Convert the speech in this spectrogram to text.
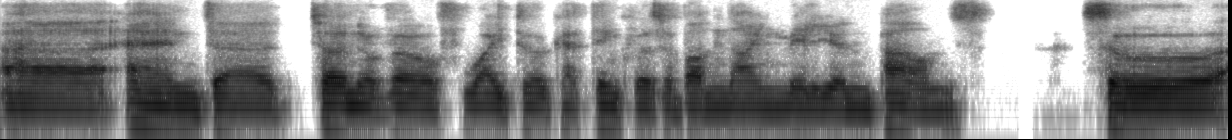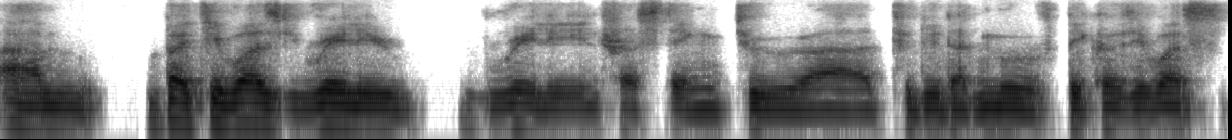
Uh, and uh, turnover of White Oak, I think, was about 9 million pounds. So um, but it was really really interesting to uh, to do that move because it was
